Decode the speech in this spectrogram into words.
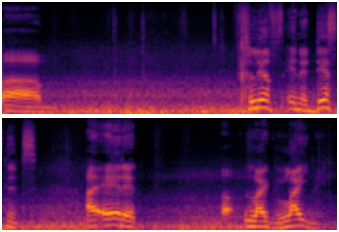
um, cliffs in the distance. I added uh, like lightning,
